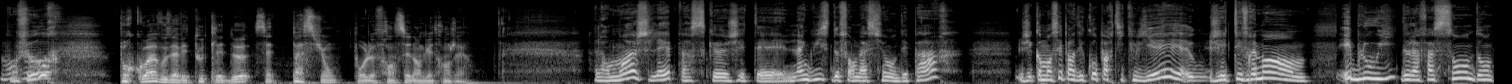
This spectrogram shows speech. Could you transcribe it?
Bonjour. Pourquoi vous avez toutes les deux cette passion pour le français langue étrangère? Alors moi, je l'ai parce que j'étais linguiste de formation au départ. J'ai commencé par des cours particuliers. J'ai été vraiment éblouie de la façon dont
